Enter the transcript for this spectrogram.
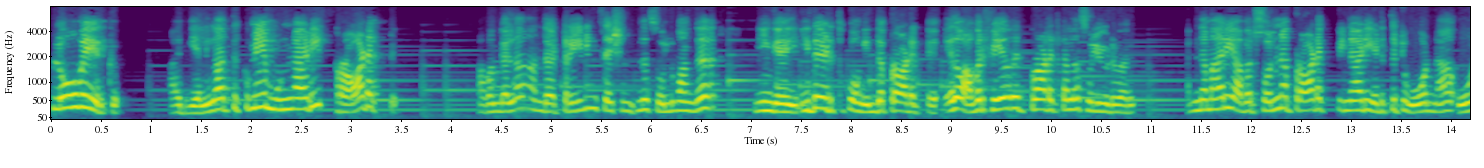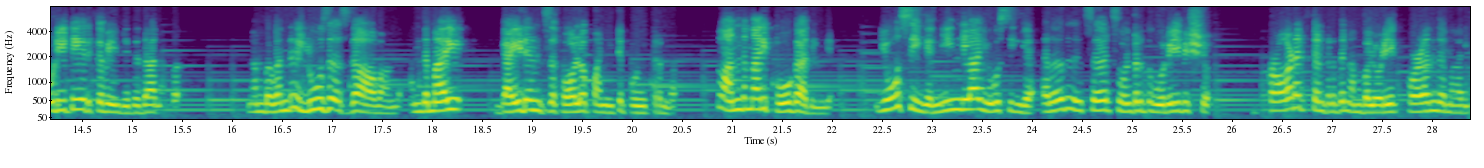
ஃப்ளோவே இருக்கு. அது எல்லாத்துக்குமே முன்னாடி ப்ராடக்ட் அவங்க எல்லாம் அந்த ட்ரைனிங் செஷன்ஸ்ல சொல்லுவாங்க நீங்க இதை எடுத்துக்கோங்க இந்த ப்ராடக்ட் ஏதோ அவர் ஃபேவரட் ப்ராடக்ட் எல்லாம் சொல்லி விடுவாரு. அந்த மாதிரி அவர் சொன்ன ப்ராடக்ட் பின்னாடி எடுத்துட்டு ஓடினா ஓடிட்டே இருக்க வேண்டியதுதான் நம்ம. நம்ம வந்து லூசர்ஸ் தான் ஆவாங்க. அந்த மாதிரி கைடன்ஸை ஃபாலோ பண்ணிட்டு போயிட்டு இருந்தோம் ஸோ அந்த மாதிரி போகாதீங்க. யோசிங்க நீங்களா யோசிங்க. அதாவது சார் சொல்றது ஒரே விஷயம். ப்ராடக்ட்ன்றது நம்மளுடைய குழந்தை மாதிரி.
